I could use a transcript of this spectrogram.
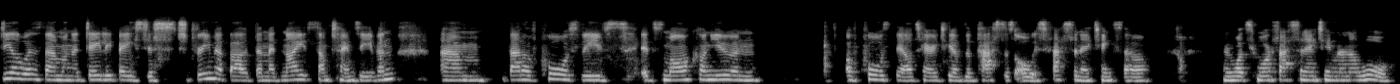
deal with them on a daily basis, to dream about them at night, sometimes even, um, that of course leaves its mark on you. And of course, the alterity of the past is always fascinating. So, and what's more fascinating than a war?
